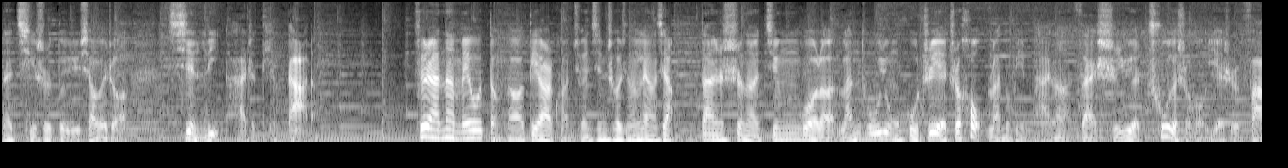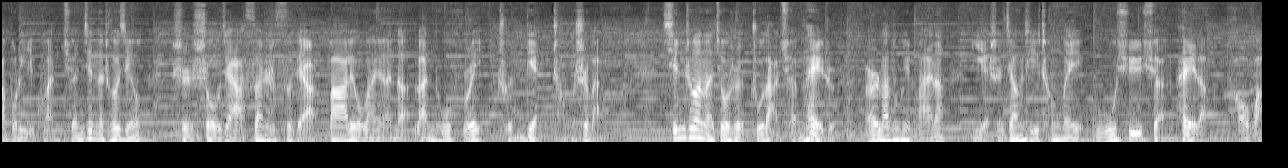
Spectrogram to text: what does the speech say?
那其实对于消费者。吸引力还是挺大的。虽然呢没有等到第二款全新车型的亮相，但是呢经过了蓝图用户之夜之后，蓝图品牌呢在十一月初的时候也是发布了一款全新的车型，是售价三十四点八六万元的蓝图 Free 纯电城市版。新车呢就是主打全配置，而蓝图品牌呢也是将其称为无需选配的豪华。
